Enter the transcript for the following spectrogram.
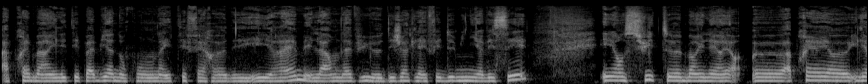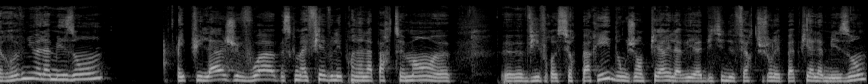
après, ben, il n'était pas bien, donc on a été faire euh, des IRM. Et là, on a vu euh, déjà qu'il avait fait deux mini AVC. Et ensuite, ben, il est, après, il est revenu à la maison. Et puis là, je vois, parce que ma fille, voulait prendre un appartement. vivre sur Paris. Donc Jean-Pierre, il avait l'habitude de faire toujours les papiers à la maison.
